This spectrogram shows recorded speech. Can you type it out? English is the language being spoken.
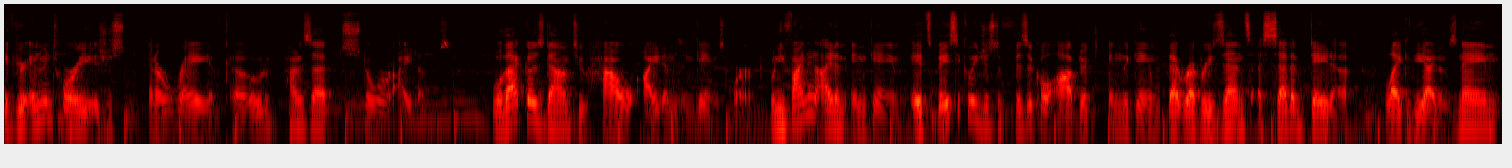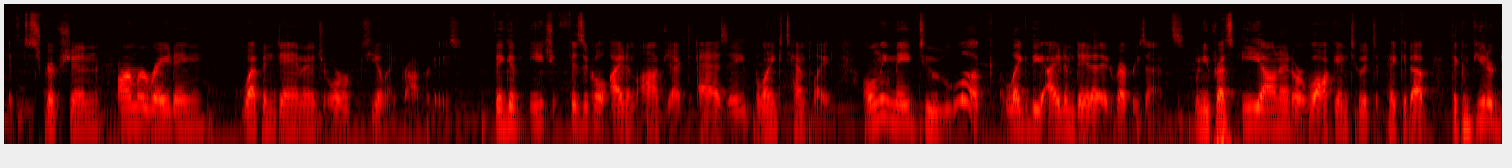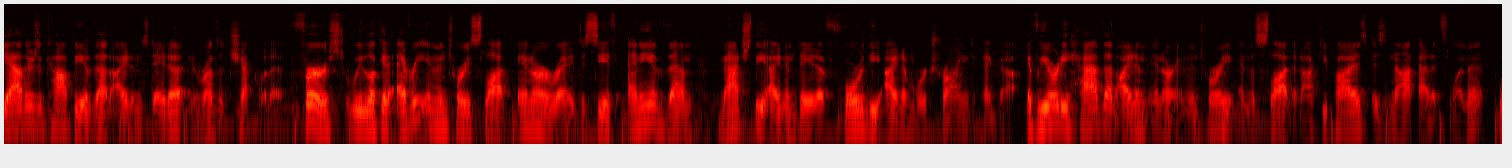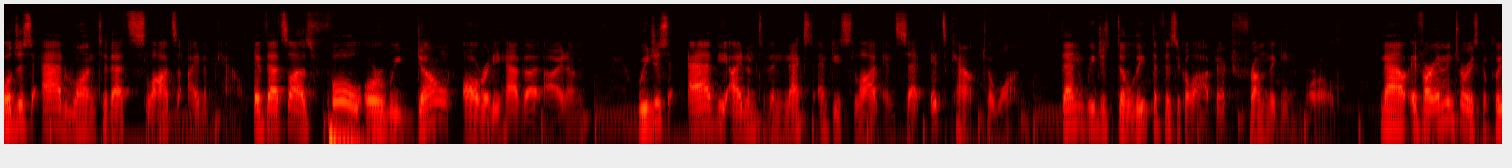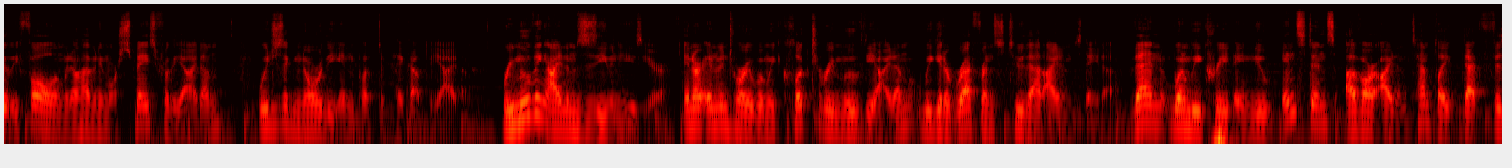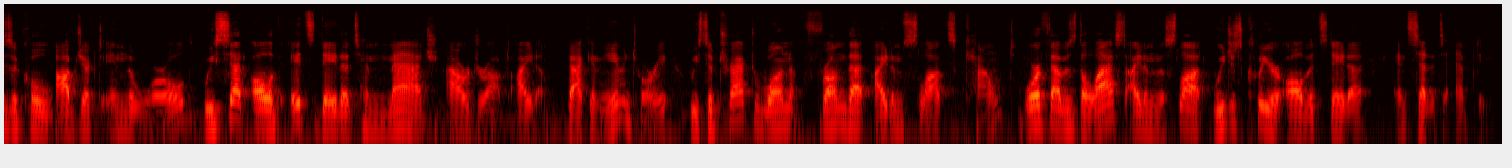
If your inventory is just an array of code, how does that store items? Well, that goes down to how items in games work. When you find an item in game, it's basically just a physical object in the game that represents a set of data like the item's name, its description, armor rating, weapon damage, or healing properties. Think of each physical item object as a blank template, only made to look like the item data it represents. When you press E on it or walk into it to pick it up, the computer gathers a copy of that item's data and runs a check with it. First, we look at every inventory slot in our array to see if any of them match the item data for the item we're trying to pick up. If we already have that item in our inventory and the slot it occupies is not at its limit, we'll just add one to that slot's item count. If that slot is full or we don't already have that item, we just add the item to the next empty slot and set its count to 1. Then we just delete the physical object from the game world. Now, if our inventory is completely full and we don't have any more space for the item, we just ignore the input to pick up the item. Removing items is even easier. In our inventory, when we click to remove the item, we get a reference to that item's data. Then, when we create a new instance of our item template, that physical object in the world, we set all of its data to match our dropped item. Back in the inventory, we subtract one from that item slot's count, or if that was the last item in the slot, we just clear all of its data and set it to empty.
